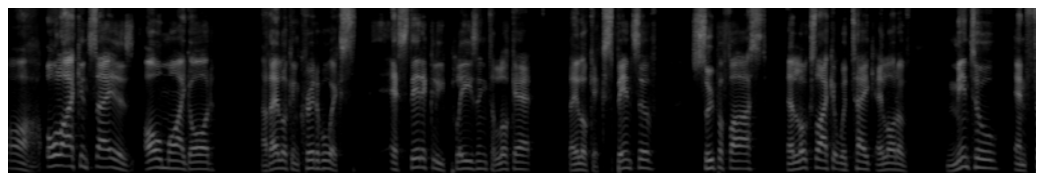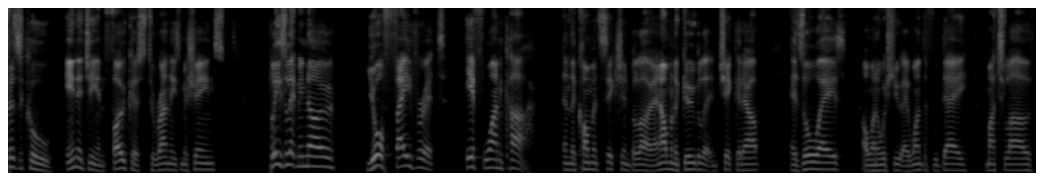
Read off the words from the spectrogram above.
Oh, all I can say is, oh my God. Now they look incredible, ex- aesthetically pleasing to look at. They look expensive, super fast. It looks like it would take a lot of mental and physical energy and focus to run these machines. Please let me know your favorite F1 car in the comments section below. And I'm going to Google it and check it out. As always, I want to wish you a wonderful day. Much love.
